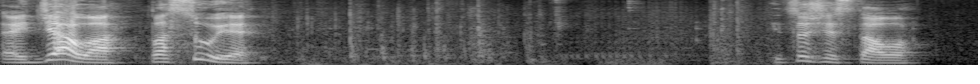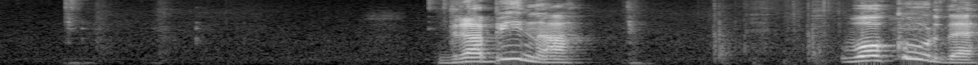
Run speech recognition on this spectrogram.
Ej, działa! Pasuje! I co się stało? Drabina! Ło kurde!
